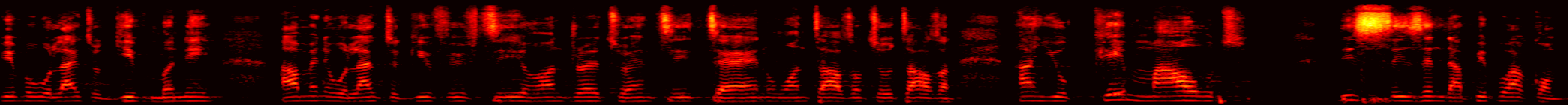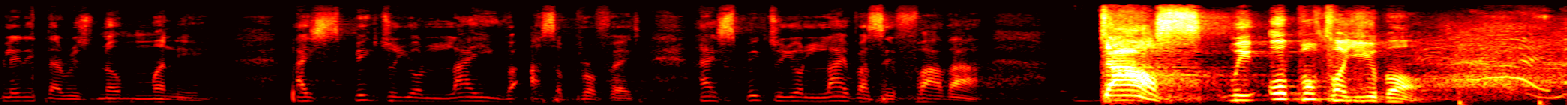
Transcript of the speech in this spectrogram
people would like to give money, how many would like to give 50, 100, 20, 10, 1,000, 2,000, and you came out this season that people are complaining there is no money. I speak to your life as a prophet. I speak to your life as a father. Doors we open for you, boy. Amen.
